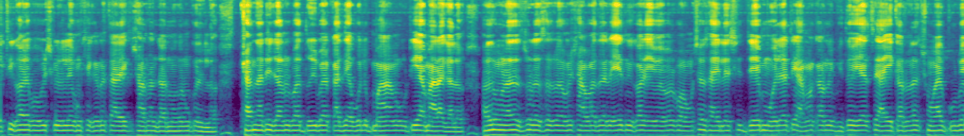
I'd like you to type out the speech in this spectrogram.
একটি ঘরে প্রবেশ করিল এবং সেখানে তার একটি সন্তান জন্মগ্রহণ করিল। সন্তানটি জন্মবার দুইবার কাঁদিয়া বলে মা উঠিয়া মারা গেল। শাহবাদের এই নিকট এই ব্যাপারে পরামর্শ চাইলে যে মহিলাটি আমার কারণে ভীত হইয়াছে, এই কারণে সময়ের পূর্বে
